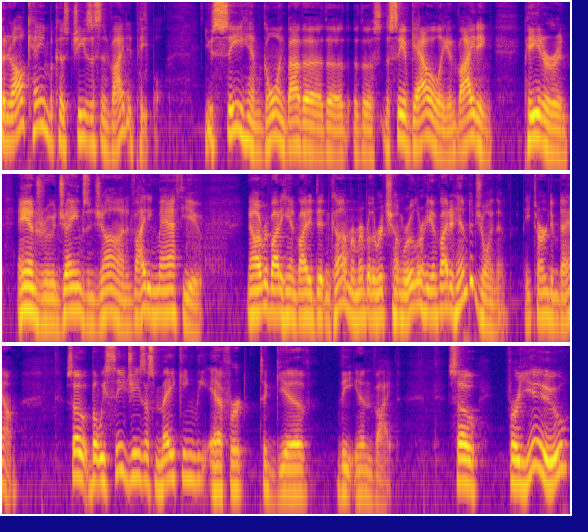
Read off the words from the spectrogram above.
but it all came because Jesus invited people. You see him going by the the the, the Sea of Galilee, inviting Peter and Andrew and James and John, inviting Matthew. Now everybody he invited didn't come. Remember the rich young ruler? He invited him to join them. He turned him down. So, but we see Jesus making the effort to give the invite. So, for you,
